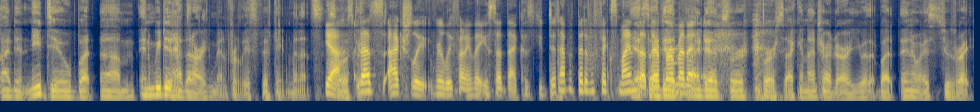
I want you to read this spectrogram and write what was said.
I didn't need to, but um, and we did have that argument for at least fifteen minutes. Yeah, so that's actually really funny that you said that because you did have a bit of a fixed mindset yes, there did, for a minute. I did for for a second. I tried to argue with it, but anyways, she was right.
